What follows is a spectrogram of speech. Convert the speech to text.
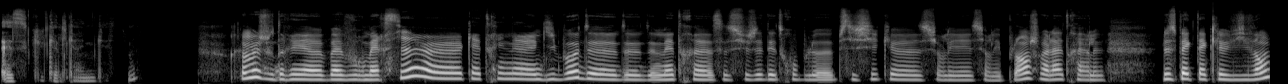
Est-ce que quelqu'un a une question? Moi, je voudrais bah, vous remercier, Catherine Guibaud, de, de, de mettre ce sujet des troubles psychiques sur, les, sur les planches, voilà, à travers le, le spectacle vivant.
